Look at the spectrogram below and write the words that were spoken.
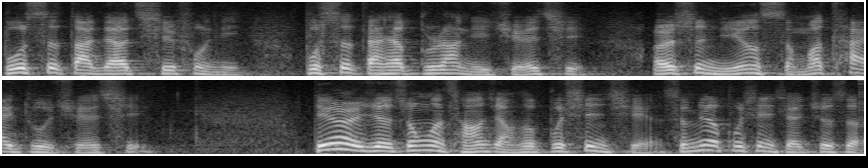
不是大家欺负你，不是大家不让你崛起，而是你用什么态度崛起。第二就是中国常讲说不信邪，什么叫不信邪？就是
